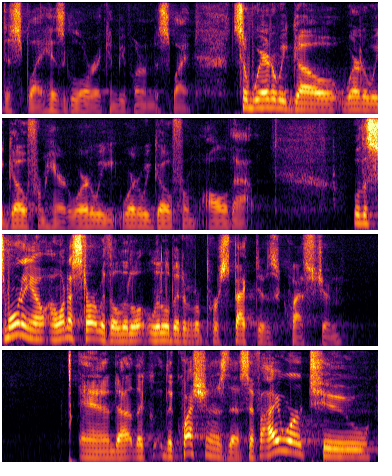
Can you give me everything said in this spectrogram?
display, His glory can be put on display. So, where do we go? Where do we go from here? Where do we, where do we go from all of that? Well, this morning I, I want to start with a little, little bit of a perspectives question. And uh, the, the question is this If I were to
